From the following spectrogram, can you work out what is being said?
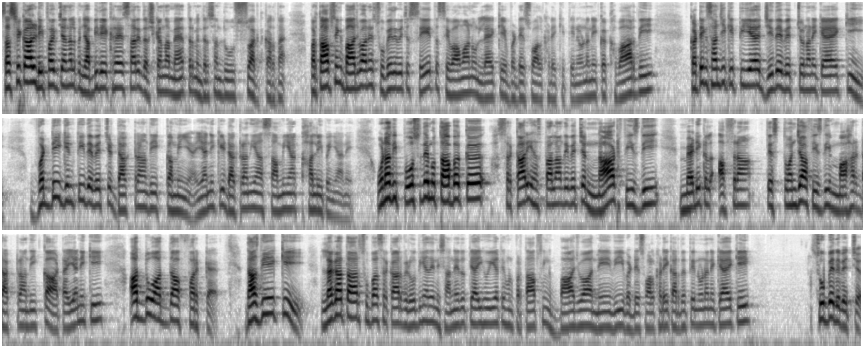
ਸਤਿ ਸ਼੍ਰੀ ਅਕਾਲ D5 channel Punjabi ਦੇਖ ਰਹੇ ਸਾਰੇ ਦਰਸ਼ਕਾਂ ਦਾ ਮੈਂ ਧਰਮਿੰਦਰ ਸੰਧੂ ਸਵਾਗਤ ਕਰਦਾ ਹਾਂ। ਪ੍ਰਤਾਪ ਸਿੰਘ ਬਾਜਵਾ ਨੇ ਸੂਬੇ ਦੇ ਵਿੱਚ ਸਿਹਤ ਸੇਵਾਵਾਂ ਨੂੰ ਲੈ ਕੇ ਵੱਡੇ ਸਵਾਲ ਖੜੇ ਕੀਤੇ ਨੇ। ਉਹਨਾਂ ਨੇ ਇੱਕ ਅਖਬਾਰ ਦੀ ਕਟਿੰਗ ਸਾਂਝੀ ਕੀਤੀ ਹੈ, ਜਿਹਦੇ ਵਿੱਚ ਉਹਨਾਂ ਨੇ ਕਿਹਾ ਹੈ ਕਿ ਵੱਡੀ ਗਿਣਤੀ ਦੇ ਵਿੱਚ ਡਾਕਟਰਾਂ ਦੀ ਕਮੀ ਹੈ, ਯਾਨੀ ਕਿ ਡਾਕਟਰਾਂ ਦੀਆਂ ਅਸਾਮੀਆਂ ਖਾਲੀ ਪਈਆਂ ਨੇ। ਉਹਨਾਂ ਦੀ ਪੋਸਟ ਦੇ ਮੁਤਾਬਕ ਸਰਕਾਰੀ ਹਸਪਤਾਲਾਂ ਦੇ ਵਿੱਚ 69% ਦੀ ਮੈਡੀਕਲ ਅਫਸਰਾਂ ਤੇ 57% ਦੀ ਮਾਹਰ ਡਾਕਟਰਾਂ ਦੀ ਘਾਟ ਹੈ, ਯਾਨੀ ਕਿ ਅੱਧੋ ਅੱਧ ਦਾ ਫ਼ਰਕ ਹੈ। ਦੱਸ ਦਈਏ ਕਿ ਲਗਾਤਾਰ ਸੂਬਾ ਸਰਕਾਰ ਵਿਰੋਧੀਆਂ ਦੇ ਨਿਸ਼ਾਨੇ ਦੇ ਉੱਤੇ ਆਈ ਹੋਈ ਹੈ ਤੇ ਹੁਣ ਪ੍ਰਤਾਪ ਸਿੰਘ ਬਾਜਵਾ ਨੇ ਵੀ ਵੱਡੇ ਸਵਾਲ ਖੜੇ ਕਰ ਦਿੱਤੇ ਨੇ। ਉਹਨਾਂ ਨੇ ਕਿਹਾ ਹੈ ਕਿ ਸੂਬੇ ਦੇ ਵਿੱਚ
